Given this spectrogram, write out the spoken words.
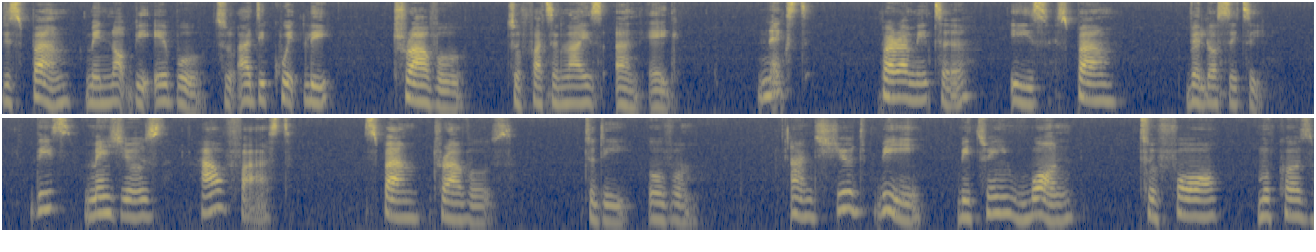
the sperm may not be able to adequately travel to fertilize an egg. Next parameter is sperm velocity. This measures how fast sperm travels to the ovum and should be between 1 to 4 mucus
